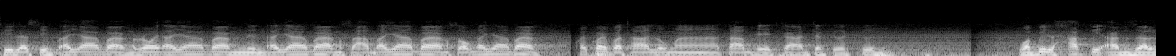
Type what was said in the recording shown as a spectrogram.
ทีละสิบอายาบ้างร้อยอายาบ้างหนึ่งอายาบ้างสามอายาบ้างสองอายาบ้าง ค่อยๆประทานลงมาตามเหตุการณ์จะเกิดขึ้นวบิลฮักกิอันซัล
